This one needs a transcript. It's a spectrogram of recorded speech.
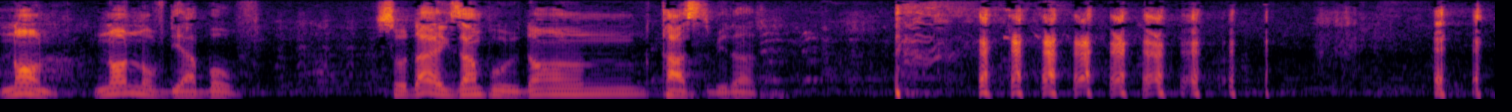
None. None of the above. So that example, don't cast be that.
